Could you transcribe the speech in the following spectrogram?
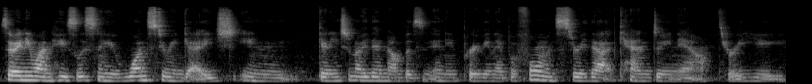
So anyone who's listening who wants to engage in getting to know their numbers and improving their performance through that can do now through you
